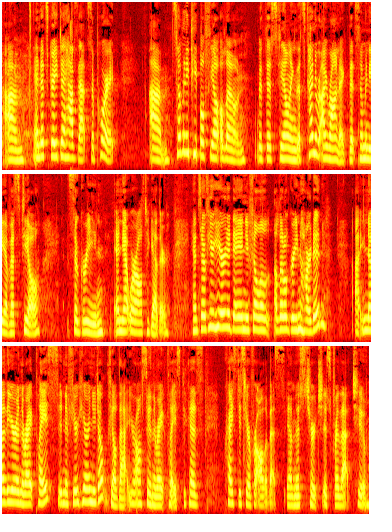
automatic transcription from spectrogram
um, and it's great to have that support. Um, so many people feel alone with this feeling that's kind of ironic that so many of us feel so green, and yet we're all together. And so if you're here today and you feel a, a little green hearted, uh, you know that you're in the right place. And if you're here and you don't feel that, you're also in the right place because Christ is here for all of us, and this church is for that too.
